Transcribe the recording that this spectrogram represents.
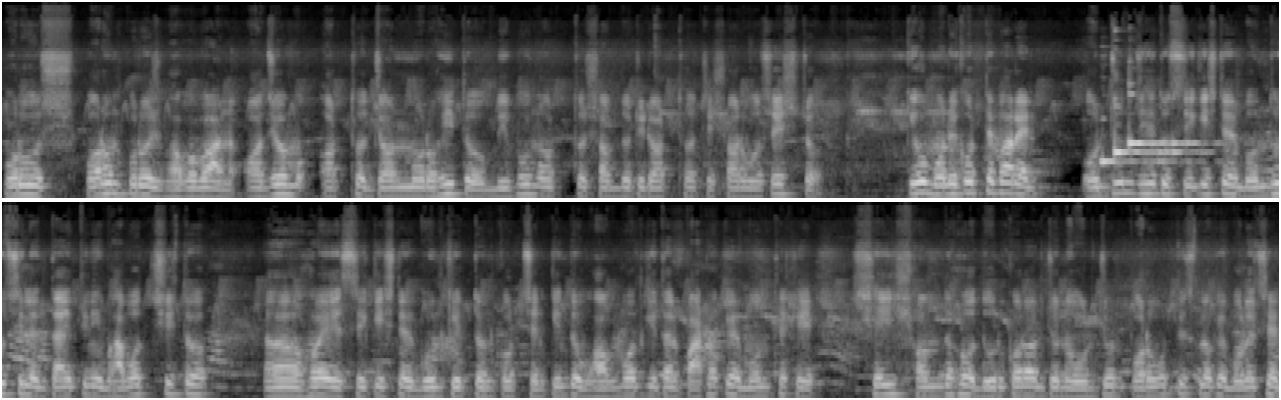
পুরুষ। পরম পুরুষ ভগবান। অজম অর্থ জন্মরহিত। বিভূম অর্থ শব্দটির অর্থ হচ্ছে সর্বশ্রেষ্ঠ। কেউ মনে করতে পারেন, অর্জুন যেহেতু শ্রীকৃষ্ণের বন্ধু ছিলেন, তাই তিনি ভাবচ্ছিত হয়ে শ্রীকৃষ্ণের গুণ কীর্তন করছেন। কিন্তু ভগবদ্গীতার পাঠকের মন থেকে সেই সন্দেহ দূর করার জন্য অর্জুন পরবর্তী শ্লোকে বলেছেন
